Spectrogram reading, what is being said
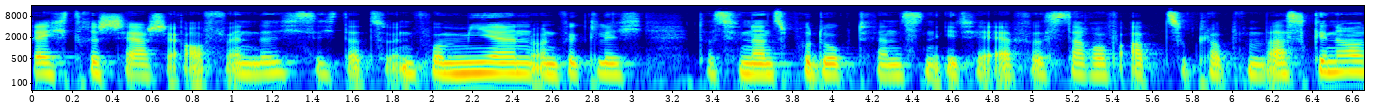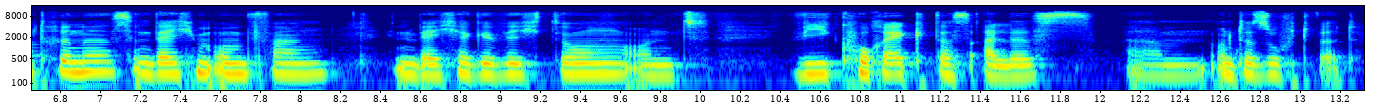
recht rechercheaufwendig, sich dazu informieren und wirklich das Finanzprodukt, wenn es ein ETF ist, darauf abzuklopfen, was genau drin ist, in welchem Umfang, in welcher Gewichtung und wie korrekt das alles ähm, untersucht wird.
